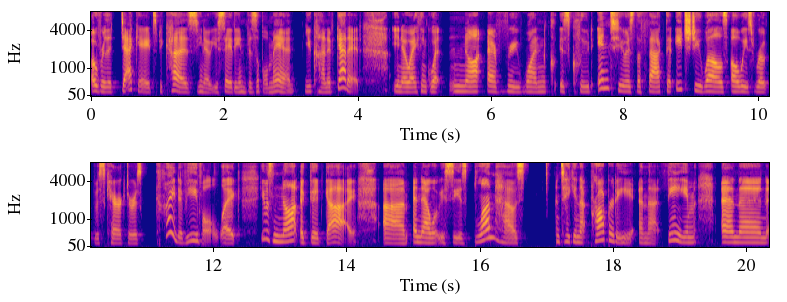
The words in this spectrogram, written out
over the decades because, you know, you say The Invisible Man, you kind of get it. You know, I think what not everyone is clued into is the fact that H.G. Wells always wrote this character as kind of evil. Like, he was not a good guy. Um, and now what we see is Blumhouse and taking that property and that theme and then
